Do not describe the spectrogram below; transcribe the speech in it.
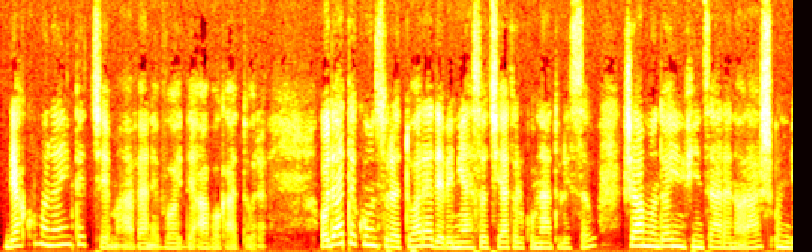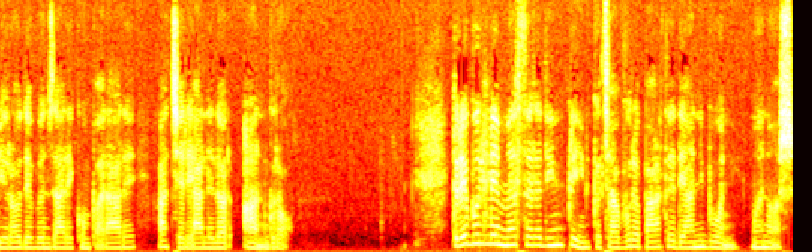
De acum înainte ce mai avea nevoie de avocatură? Odată cu însurătoarea deveni asociatul cumnatului său și amândoi înființară în oraș un birou de vânzare-cumpărare a cerealelor Angro. Treburile merseră din plin, căci avură parte de ani buni, mănoși,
